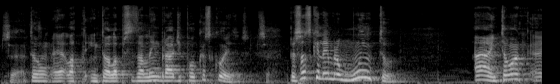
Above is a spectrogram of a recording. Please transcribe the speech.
Certo. Então ela, então ela precisa lembrar de poucas coisas. Certo. Pessoas que lembram muito. Ah, então. a- é,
